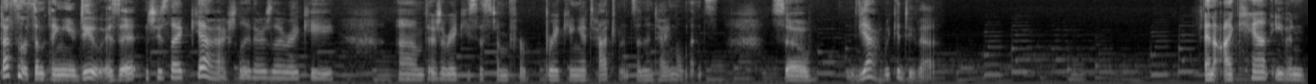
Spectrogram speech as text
That's not something you do, is it? And she's like, Yeah, actually, there's a Reiki, um, there's a Reiki system for breaking attachments and entanglements. So, yeah, we could do that. And I can't even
